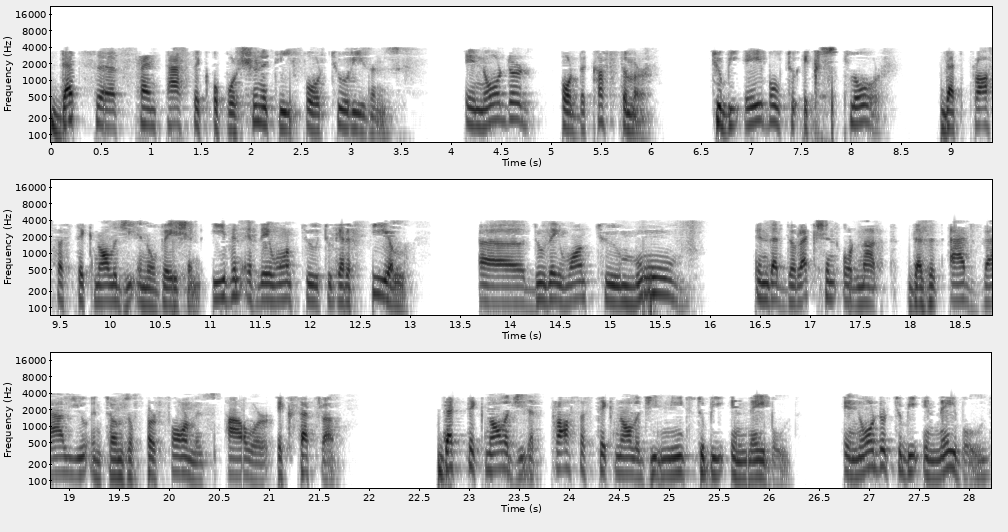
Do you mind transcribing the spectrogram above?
that's a fantastic opportunity for two reasons. In order for the customer to be able to explore that process technology innovation, even if they want to, to get a feel, do they want to move in that direction or not? Does it add value in terms of performance, power, et cetera? That technology, that process technology needs to be enabled. In order to be enabled,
